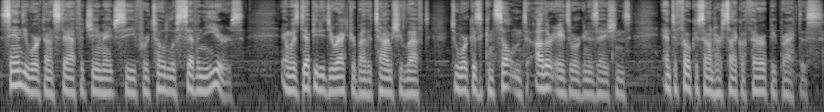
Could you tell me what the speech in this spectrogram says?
Sandy worked on staff at GMHC for a total of seven years and was deputy director by the time she left to work as a consultant to other AIDS organizations and to focus on her psychotherapy practice.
